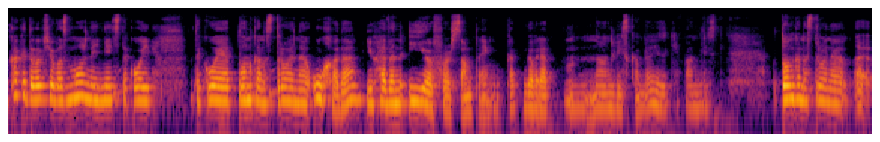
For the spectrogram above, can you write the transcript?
как это вообще возможно иметь такой, такое тонко настроенное ухо, да? You have an ear for something, как говорят на английском, да, языке по-английски. Тонко настроенное э,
